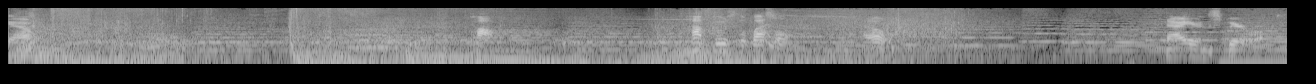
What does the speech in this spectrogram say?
Go. Hop. Hop goes the vessel. Oh. Now you're in the spirit world.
